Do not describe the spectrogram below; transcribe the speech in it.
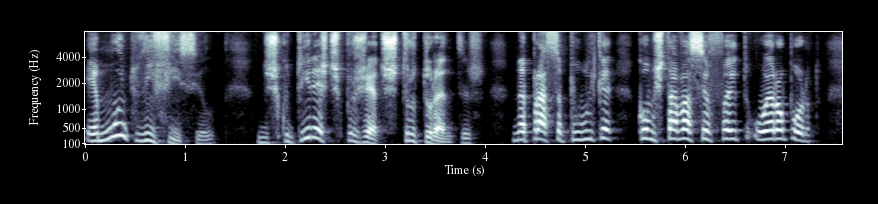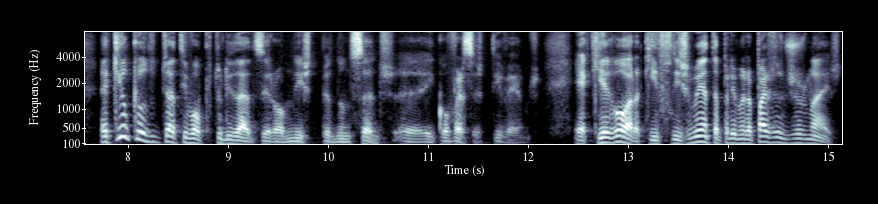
É muito difícil discutir estes projetos estruturantes na praça pública como estava a ser feito o aeroporto. Aquilo que eu já tive a oportunidade de dizer ao ministro Pedro Nuno Santos uh, em conversas que tivemos é que agora, que infelizmente a primeira página dos jornais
